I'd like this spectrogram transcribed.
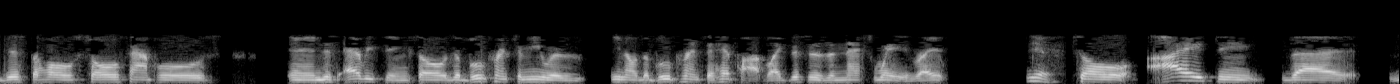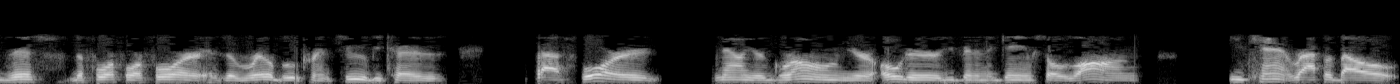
just the whole soul samples and just everything. So the blueprint to me was you know, the blueprint to hip hop. Like this is the next wave, right? Yeah. So I think that this, the 444 is a real blueprint too because fast forward, now you're grown, you're older, you've been in the game so long, you can't rap about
